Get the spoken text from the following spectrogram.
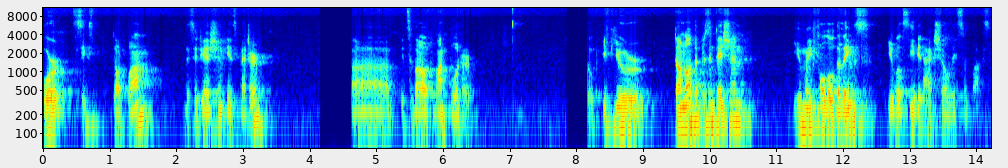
For 6.1, the situation is better. Uh, it's about one quarter. So if you download the presentation, you may follow the links. You will see the actual list of bugs.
